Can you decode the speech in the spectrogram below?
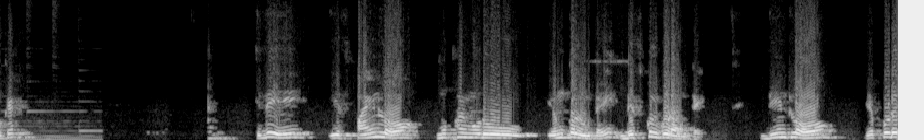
ఓకే? ఇది ఈ స్పైన్లో ముప్పై మూడు ఎముకలు ఉంటాయి డిస్కులు కూడా ఉంటాయి. దీంట్లో ఎప్పుడు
